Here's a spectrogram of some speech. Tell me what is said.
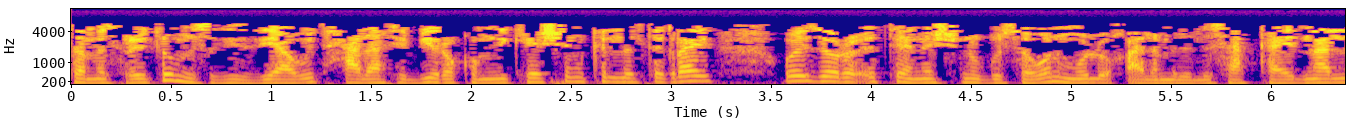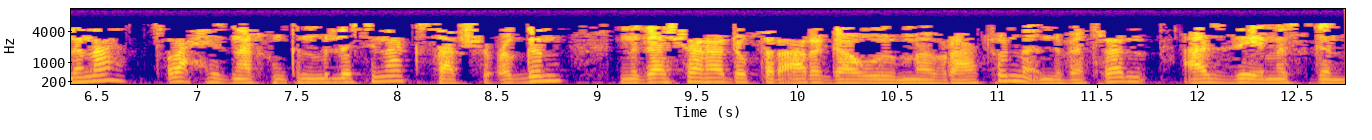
ተመስሪቱ ምስ ግዝያዊት ሓላፊ ቢሮ ኮሚኒኬሽን ክልል ትግራይ ወይዘሮ እቴነሽ ንጉሰ እውን ሙሉእ ቃለ ምልልስ ኣካይድና ኣለና። ፅባሕ ሒዝናልኩም ክንምለስ ኢና። ክሳብ ሽዑ ግን ንጋሻና ዶክተር ኣረጋዊ መብራቱን ንበትረን ኣዝየ የመስግን።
